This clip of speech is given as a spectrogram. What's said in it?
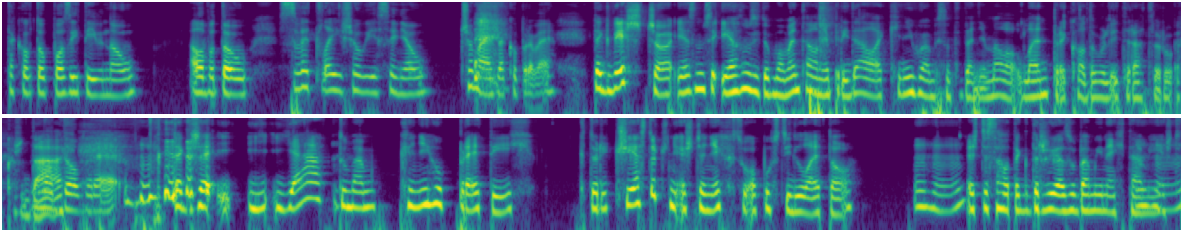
takouto pozitívnou alebo tou svetlejšou jeseňou. Čo máš ako prvé? tak vieš čo, ja som, si, ja som si tu momentálne pridala knihu, aby som teda nemala len prekladovú literatúru, akože dá. No dobre. Takže ja tu mám knihu pre tých, ktorí čiastočne ešte nechcú opustiť leto, Mm-hmm. Ešte sa ho tak držia zubami nechtami, mm-hmm. ešte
